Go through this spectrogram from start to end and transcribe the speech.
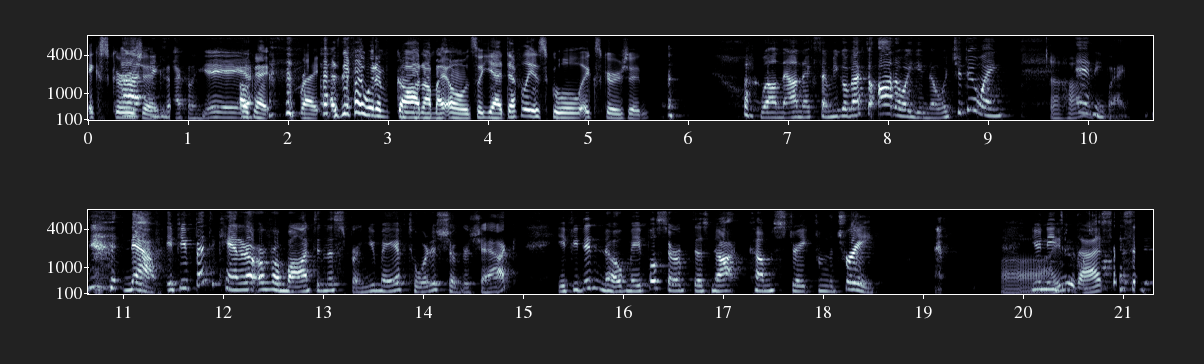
excursion. Uh, exactly. Yeah, yeah, yeah. Okay, right. As if I would have gone on my own. So yeah, definitely a school excursion. well, now next time you go back to Ottawa, you know what you're doing. Uh-huh. Anyway, now, if you've been to Canada or Vermont in the spring, you may have toured a sugar shack. If you didn't know, maple syrup does not come straight from the tree. Uh, you need to knew that. process it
